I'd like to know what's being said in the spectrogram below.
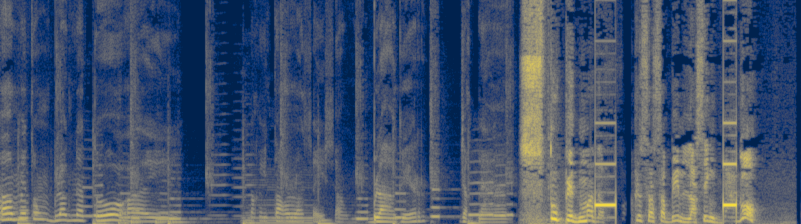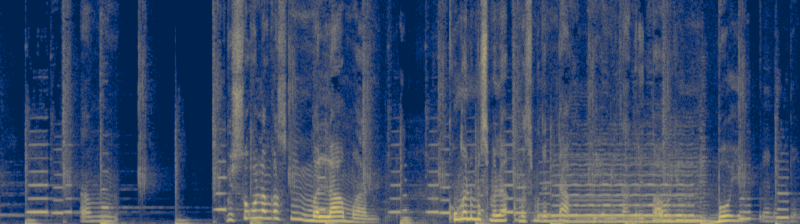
um, itong vlog na to ay nakita ko lang sa isang vlogger. Jack lang. Stupid motherfucker sasabihin lasing gago! Um, gusto ko lang kasi malaman kung ano mas mala mas maganda kung BM 800 ba o yung Boya na nandun.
